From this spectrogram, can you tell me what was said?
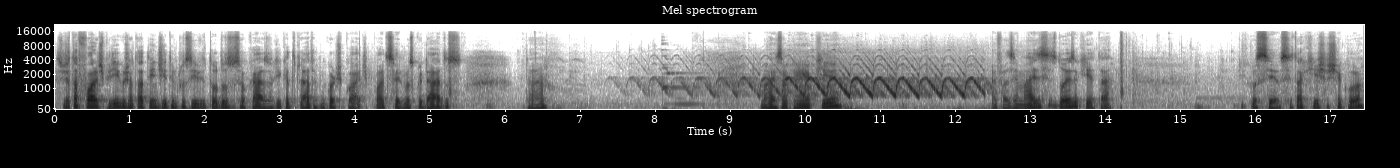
Você já está fora de perigo, já está atendido, inclusive, todos o seu caso aqui que trata com corticoide. Pode sair meus cuidados. Tá? Mais alguém aqui. Vai fazer mais esses dois aqui, tá? O que, que você? Você está aqui, já chegou?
